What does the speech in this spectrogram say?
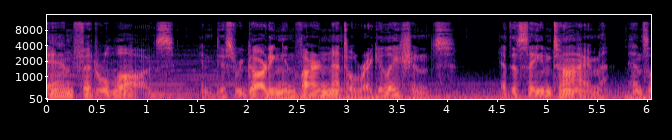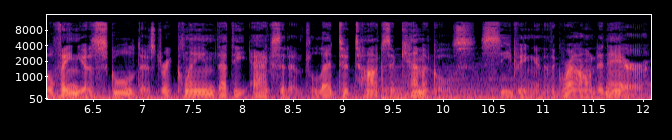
and federal laws and disregarding environmental regulations. At the same time, Pennsylvania's school district claimed that the accident led to toxic chemicals seeping into the ground and air,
